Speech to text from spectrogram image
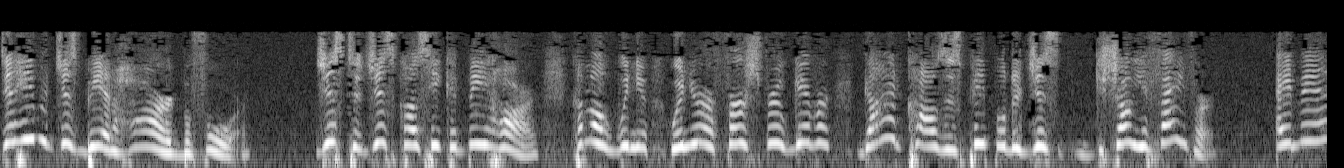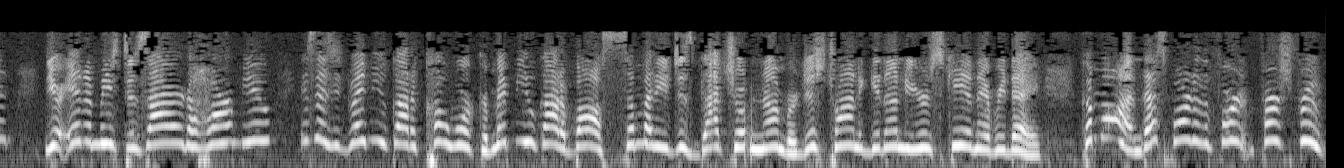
He was just being hard before? Just to, just cause he could be hard. Come on, when you, when you're a first fruit giver, God causes people to just show you favor. Amen? Your enemies desire to harm you. It says maybe you got a coworker, maybe you got a boss, somebody just got your number, just trying to get under your skin every day. Come on, that's part of the first fruit,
